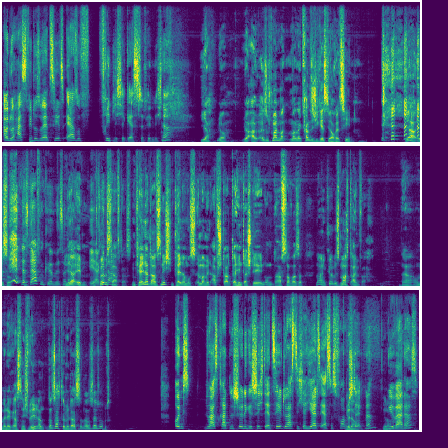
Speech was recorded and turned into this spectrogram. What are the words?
Aber du hast, wie du so erzählst, eher so friedliche Gäste, finde ich, ne? Ja, ja, ja. Also ich meine, man, man kann sich die Gäste auch erziehen. ja, ist so. Das darf ein Kürbis, oder? Ja, eben. Ja, ein Kürbis genau. darf das. Ein Kellner darf es nicht. Ein Kellner muss immer mit Abstand dahinter stehen und darf noch was. Nein, ein Kürbis macht einfach. Ja, und wenn der Gast nicht will, dann, dann sagt er mir das und dann ist er gut. Und du hast gerade eine schöne Geschichte erzählt. Du hast dich ja hier als erstes vorgestellt, Genau, ne? genau. Wie war das?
